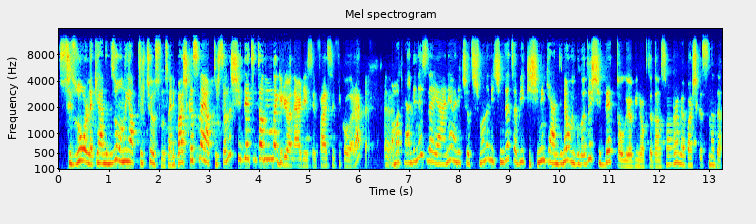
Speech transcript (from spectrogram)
Siz zorla kendinize onu yaptırtıyorsunuz. Hani başkasına yaptırsanız şiddetin tanımına giriyor neredeyse felsefik olarak. Evet. Ama kendinizle yani hani çatışmanın içinde tabii kişinin kendine uyguladığı şiddet de oluyor bir noktadan sonra ve başkasına da.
